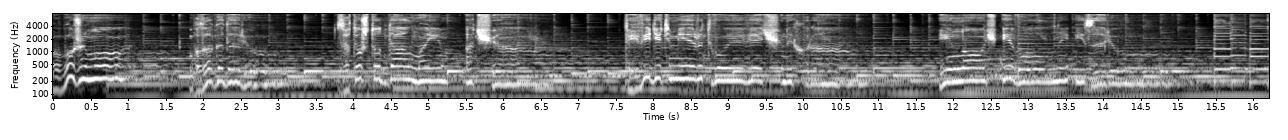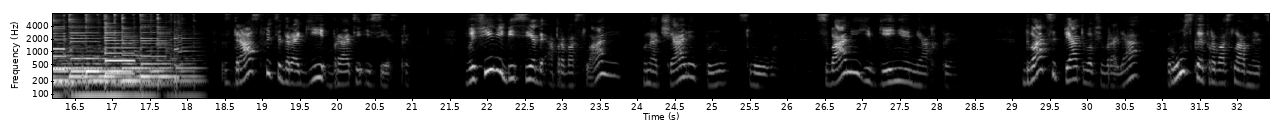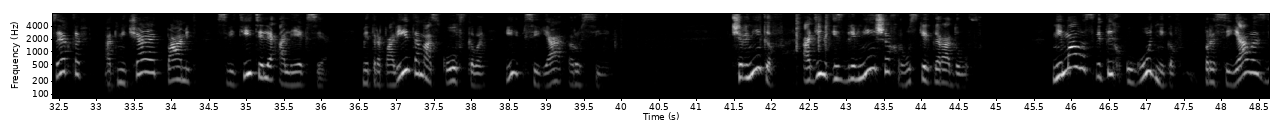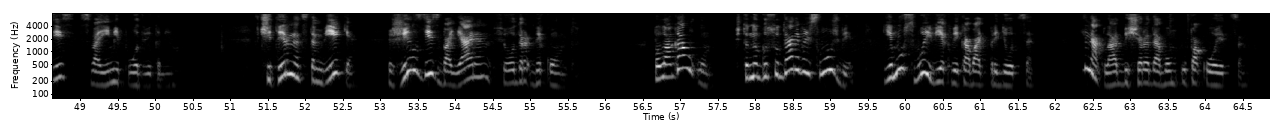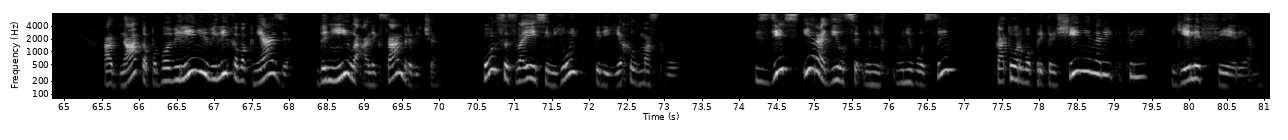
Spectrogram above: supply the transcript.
О, Боже мой, благодарю За то, что дал моим очам Ты видеть мир твой вечный храм И ночь, и волны, и зарю Здравствуйте, дорогие братья и сестры! В эфире беседы о православии в начале был слово. С вами Евгения Мягкая. 25 февраля Русская Православная Церковь отмечает память святителя Алексия, митрополита Московского и всея Руси. Чернигов – один из древнейших русских городов. Немало святых угодников просияло здесь своими подвигами. В XIV веке жил здесь боярин Федор Беконт. Полагал он, что на государевой службе ему свой век вековать придется и на кладбище родовом упокоиться. Однако по повелению великого князя Даниила Александровича он со своей семьей переехал в Москву. Здесь и родился у, них, у него сын, которого при крещении нарекли Елеферием.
